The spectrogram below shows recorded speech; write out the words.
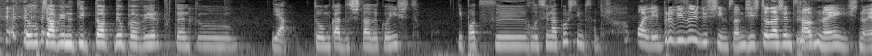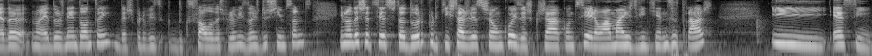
Pelo que já vi no TikTok deu para ver, portanto, já, estou um bocado assustada com isto. E pode-se relacionar com os Simpsons. Olha, em previsões dos Simpsons, isto toda a gente sabe, não é? Isto não é, da, não é de hoje nem de ontem, das de que se fala das previsões dos Simpsons, e não deixa de ser assustador, porque isto às vezes são coisas que já aconteceram há mais de 20 anos atrás, e é assim.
